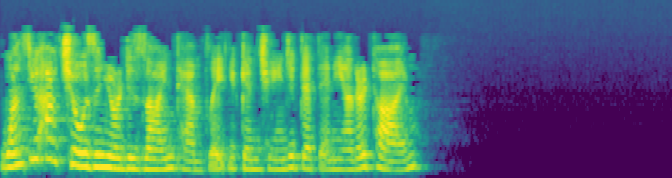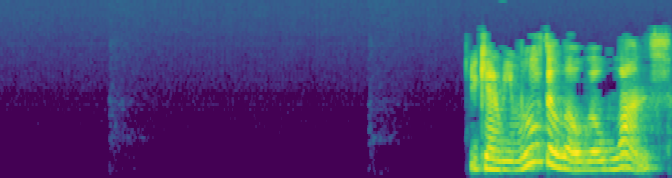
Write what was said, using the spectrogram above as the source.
Once you have chosen your design template, you can change it at any other time. You can remove the logo once.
